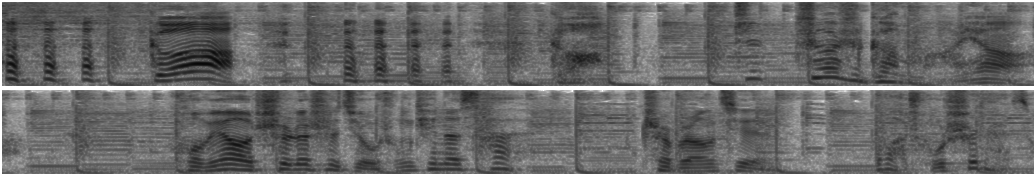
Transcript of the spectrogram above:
哥，哥，这这是干嘛呀？我们要吃的是九重天的菜，这不让进，我把厨师带走，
